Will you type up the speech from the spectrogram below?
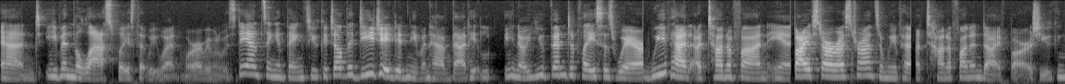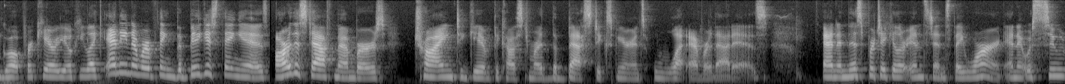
And even the last place that we went, where everyone was dancing and things, you could tell the DJ didn't even have that. He, you know, you've been to places where we've had a ton of fun in five star restaurants and we've had a ton of fun in dive bars. You can go out for karaoke, like any number of things. The biggest thing is, are the staff members trying to give the customer the best experience, whatever that is? And in this particular instance, they weren't. And it was su-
